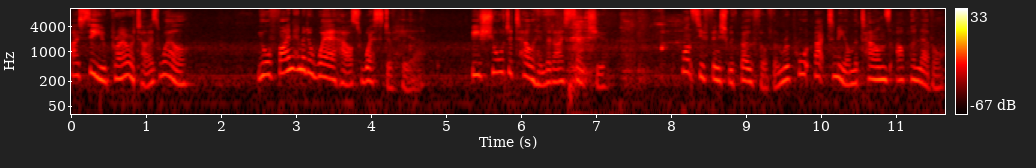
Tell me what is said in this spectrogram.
I see you prioritize well. You'll find him at a warehouse west of here. Be sure to tell him that I sent you. Once you've finished with both of them, report back to me on the town's upper level.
